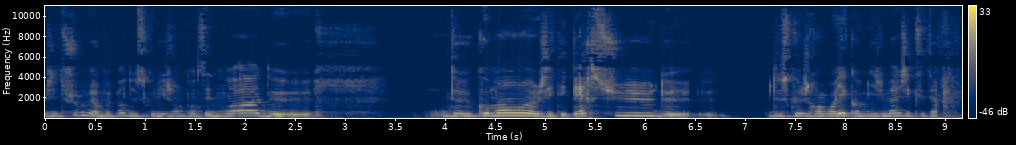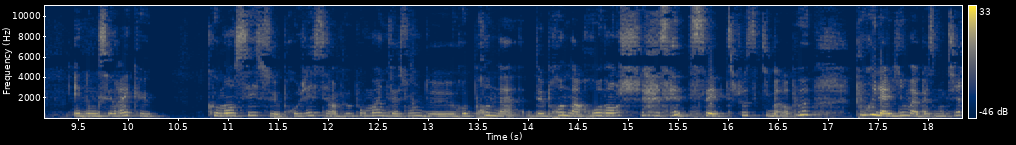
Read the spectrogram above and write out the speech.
j'ai toujours eu un peu peur de ce que les gens pensaient de moi, de de comment j'étais perçue, de, de ce que je renvoyais comme image, etc. Et donc c'est vrai que commencer ce projet, c'est un peu pour moi une façon de reprendre ma, de prendre ma revanche, cette, cette chose qui m'a un peu pourri la vie, on va pas se mentir.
